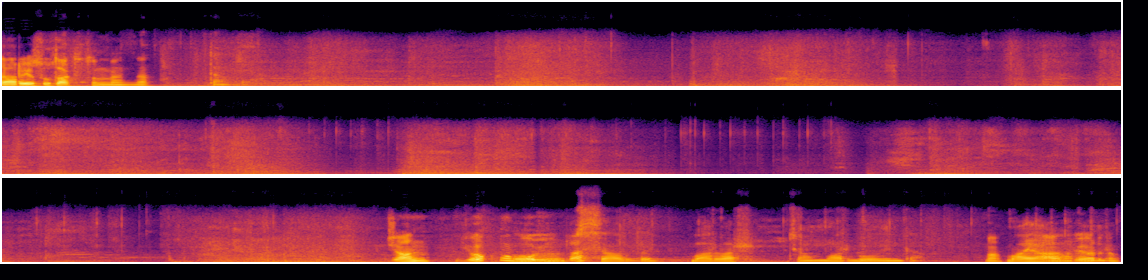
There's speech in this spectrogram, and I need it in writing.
Darius uzak tutun benden. Tamam. Can yok mu bu Oğlum, oyunda? ikisi aldı. Var var. Can var bu oyunda. Tamam, Bayağı tamam, var. gördüm.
